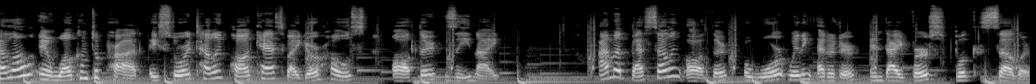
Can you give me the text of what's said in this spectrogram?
Hello and welcome to Pride, a storytelling podcast by your host, author Z Knight. I'm a best-selling author, award-winning editor, and diverse bookseller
